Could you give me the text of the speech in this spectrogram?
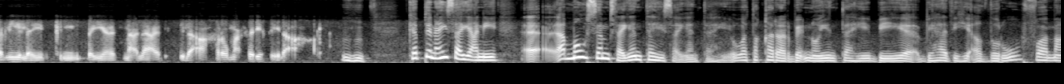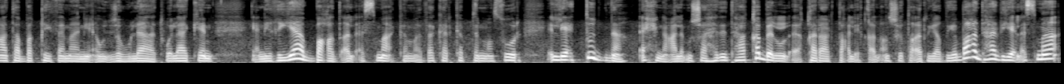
قليلة يمكن بينت مع لاعب إلى آخر ومع فريق إلى آخر. كابتن عيسى يعني آه، موسم سينتهي سينتهي وتقرر بأنه ينتهي بهذه الظروف مع تبقي ثماني أو جولات ولكن يعني غياب بعض الأسماء كما ذكر كابتن منصور اللي اعتدنا إحنا على مشاهدتها قبل قرار تعليق الأنشطة الرياضية، بعض هذه الأسماء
